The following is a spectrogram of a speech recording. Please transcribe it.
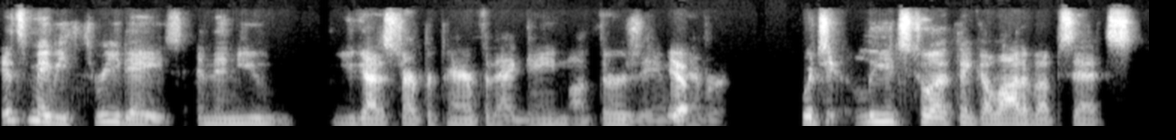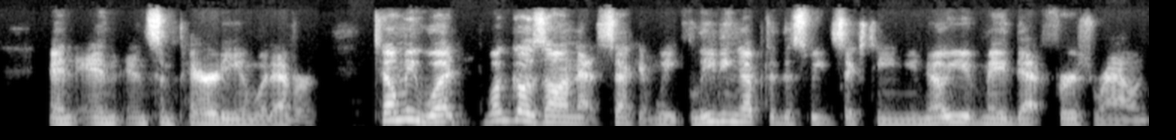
it's maybe three days, and then you you got to start preparing for that game on Thursday and Yep. whatever, which leads to I think a lot of upsets and and and some parity and whatever. Tell me what what goes on that second week leading up to the Sweet 16. You know you've made that first round.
